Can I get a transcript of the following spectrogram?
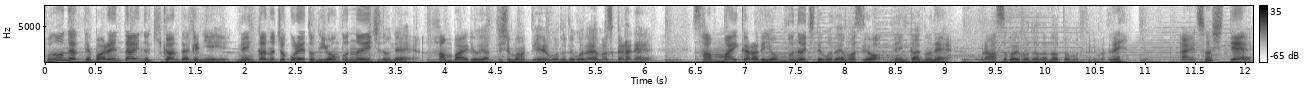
このだってバレンタインの期間だけに年間のチョコレートの4分の1のね販売量やってしまうということでございますからね。3枚からで4分の1でございますよ。年間のね。これはすごいことだなと思っておりますね。はい。そして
